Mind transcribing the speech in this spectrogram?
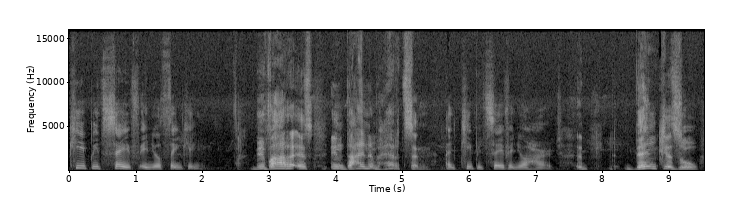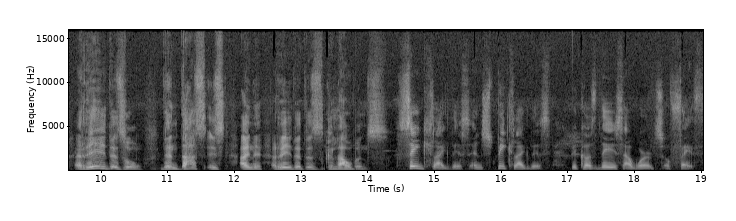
keep it safe in your thinking Bewahre es in deinem Herzen. and keep it safe in your heart. Denke so, rede so, denn das ist eine Rede des Glaubens. Think like this and speak like this because these are words of faith.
